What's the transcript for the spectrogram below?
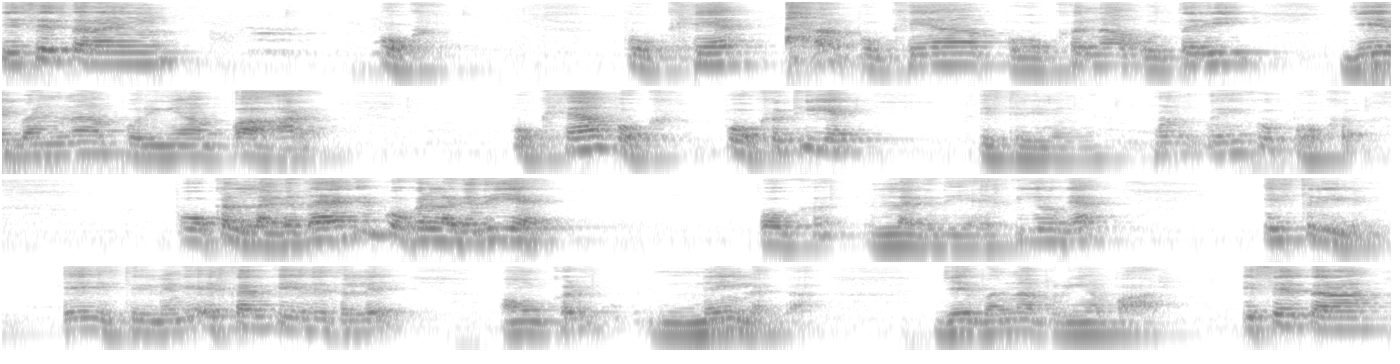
ਇਸੇ ਤਰ੍ਹਾਂ ਹੀ ਭੁੱਖ। ਭੁੱਖਿਆ ਭੁੱਖਿਆ ਭੁੱਖ ਨਾ ਉਤਰੀ, ਜੇ ਬੰਨਾ ਪੁਰੀਆਂ ਭਾਰ। ਭੁੱਖਿਆ ਭੁੱਖ ਭੁੱਖ ਕੀ ਹੈ? ਇਸਤਰੀ ਲਿੰਗ। ਹੁਣ ਤੁਸੀਂ ਕੋ ਭੁੱਖ ਭੁੱਖ ਲੱਗਦਾ ਹੈ ਕਿ ਭੁੱਖ ਲੱਗਦੀ ਹੈ? ਭੁੱਖ ਲੱਗਦੀ ਹੈ। ਇਸ ਕੀ ਹੋ ਗਿਆ? ਇਸਤਰੀ ਲਿੰਗ। ਇਹ ਇਸਤਰੀ ਲਿੰਗ ਇਸ ਕਰਕੇ ਇਹਦੇ ਥੱਲੇ ਔਂਕੜ ਨਹੀਂ ਲੱਗਾ। ਜੇ ਬੰਨਾ ਪੁਰੀਆਂ ਭਾਰ। ਇਸੇ ਤਰ੍ਹਾਂ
